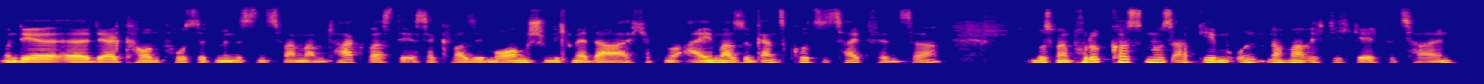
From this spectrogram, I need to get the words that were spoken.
und der, äh, der Account postet mindestens zweimal am Tag was, der ist ja quasi morgen schon nicht mehr da. Ich habe nur einmal so ganz kurze Zeitfenster muss mein Produkt kostenlos abgeben und nochmal richtig Geld bezahlen.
